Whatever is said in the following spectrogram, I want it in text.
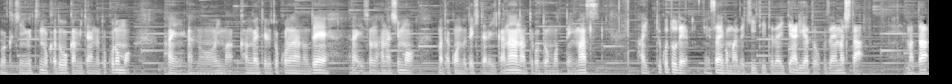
ワクチン打つのかどうかみたいなところも、はいあのー、今考えてるところなので、はい、その話もまた今度できたらいいかななんてことを思っています。はい、ということで最後まで聞いていただいてありがとうございました。また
